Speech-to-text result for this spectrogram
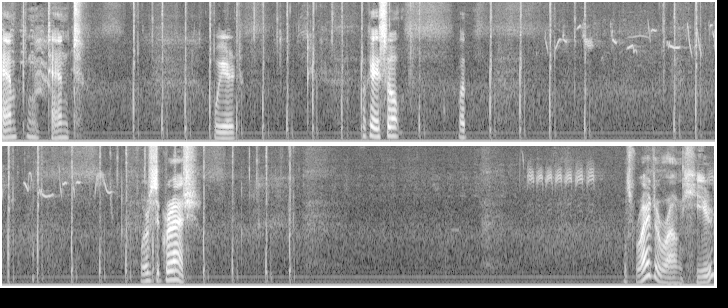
Camping tent. Weird. Okay, so what? Where's the crash? It's right around here.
